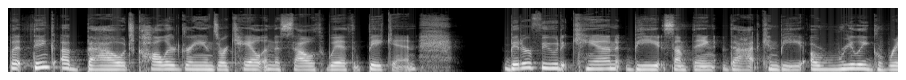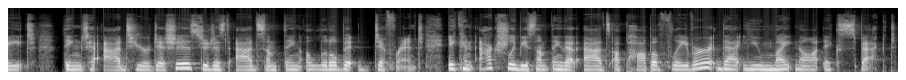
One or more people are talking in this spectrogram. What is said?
But think about collard greens or kale in the South with bacon bitter food can be something that can be a really great thing to add to your dishes to just add something a little bit different. It can actually be something that adds a pop of flavor that you might not expect.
